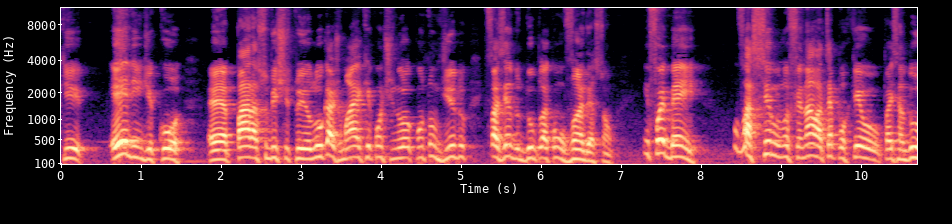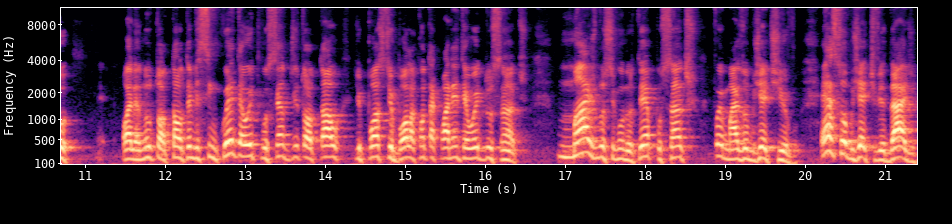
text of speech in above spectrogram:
que ele indicou é, para substituir o Lucas Maia, que continua contundido, fazendo dupla com o Wanderson. E foi bem. O vacilo no final, até porque o Paysandu, olha, no total teve 58% de total de posse de bola contra 48% do Santos. Mas no segundo tempo, o Santos foi mais objetivo. Essa objetividade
